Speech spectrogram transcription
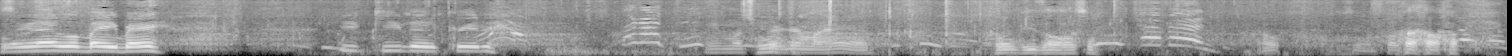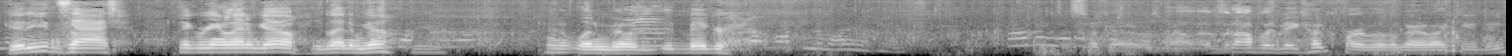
Look at that little baby. You cute little critter. Ain't much bigger yeah. in my hand. Oh, he's awesome. Oh. Good eating size. I think we're gonna let him go. You let him go? Yeah. Let him go get bigger this hook out of his mouth. That's an awfully big hook for a little guy like you, dude.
